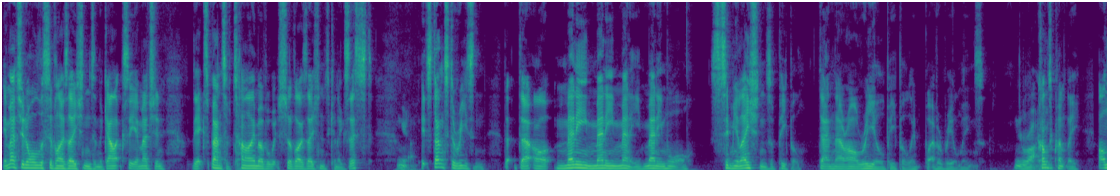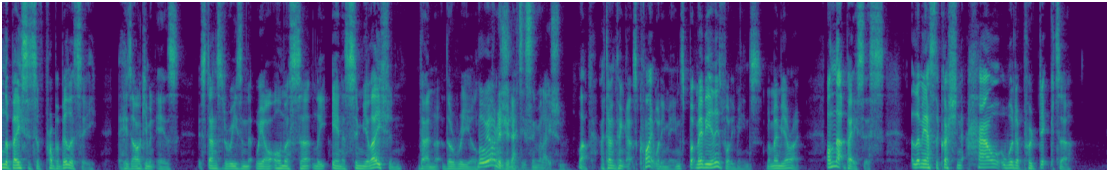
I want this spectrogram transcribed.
Imagine all the civilizations in the galaxy. Imagine the expanse of time over which civilizations can exist. Yeah. It stands to reason that there are many, many, many, many more simulations of people than there are real people, in whatever real means. Right. Consequently, on the basis of probability, his argument is it stands to reason that we are almost certainly in a simulation than the real. well, we are in a genetic simulation. Well, I don't think that's quite what he means, but maybe it is what he means. But maybe you're right. On that basis, let me ask the question how would a predictor,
